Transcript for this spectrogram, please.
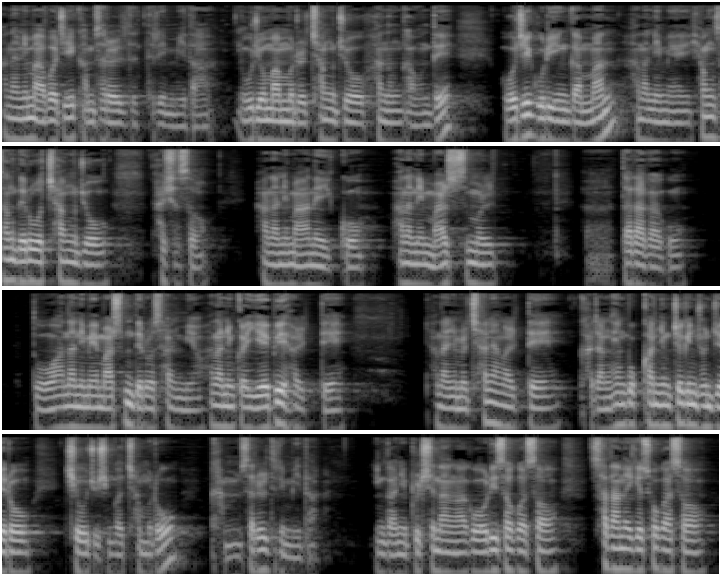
하나님 아버지 감사를 드립니다. 우주 만물을 창조하는 가운데 오직 우리 인간만 하나님의 형상대로 창조하셔서 하나님 안에 있고 하나님 말씀을 어, 따라가고 또 하나님의 말씀대로 살며 하나님과 예배할 때 하나님을 찬양할 때 가장 행복한 영적인 존재로 지어주신 것 참으로 감사를 드립니다. 인간이 불신앙하고 어리석어서 사단에게 속아서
